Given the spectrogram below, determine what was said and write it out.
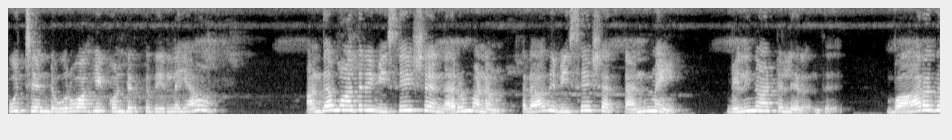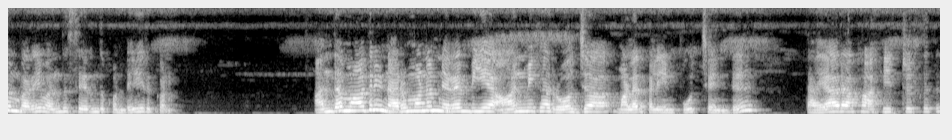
பூச்செண்டு உருவாகி கொண்டிருக்குது இல்லையா? அந்த மாதிரி விசேஷ நறுமணம் அதாவது விசேஷ தன்மை வெளிநாட்டிலிருந்து பாரதம் வரை வந்து சேர்ந்து கொண்டே இருக்கணும். அந்த மாதிரி நறுமணம் நிரம்பிய ஆன்மீக ரோஜா மலர்களின் பூச்செண்டு தயாராக ஆகிட்டு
